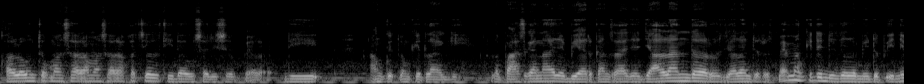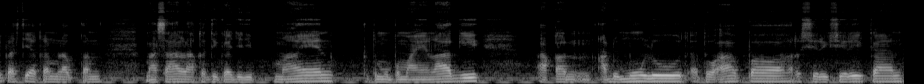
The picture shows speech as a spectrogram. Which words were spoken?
kalau untuk masalah-masalah kecil tidak usah disepel di angkit-ungkit lagi. Lepaskan aja biarkan saja jalan terus jalan terus. Memang kita di dalam hidup ini pasti akan melakukan masalah ketika jadi pemain ketemu pemain lagi akan adu mulut atau apa sirik-sirikan.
